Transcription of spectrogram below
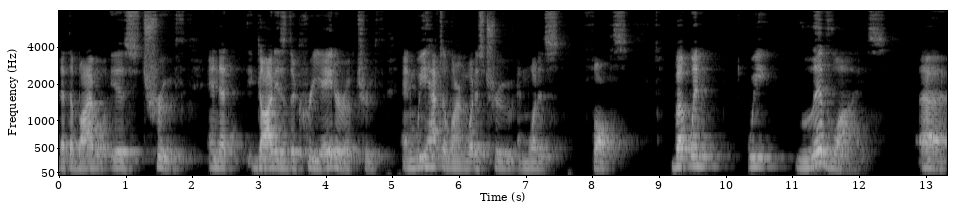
that the Bible is truth, and that God is the creator of truth. And we have to learn what is true and what is false. But when we live lies, uh,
